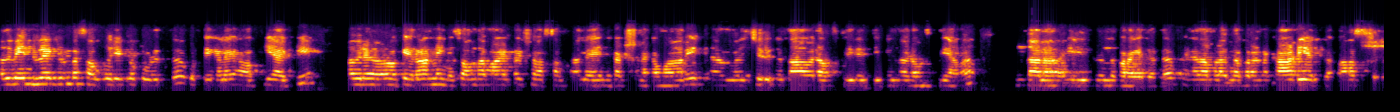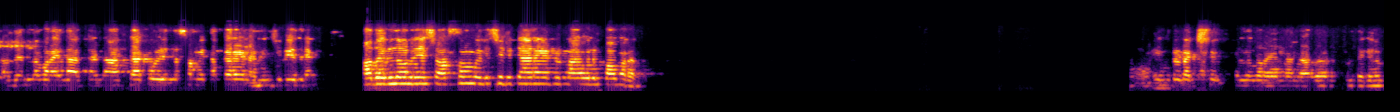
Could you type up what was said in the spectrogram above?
അത് വെന്റിലേറ്ററിന്റെ സൗകര്യമൊക്കെ കൊടുത്ത് കുട്ടികളെ ഓക്കെ ആക്കി അവർ ഓക്കെ റണ്ണിങ് സ്വന്തമായിട്ട് ശ്വാസം അല്ലെ ഇൻഫെക്ഷനൊക്കെ മാറി ആ, വലിച്ചെടുക്കുന്ന ആ ഒരു അവസ്ഥയിൽ എത്തിക്കുന്ന ഒരു അവസ്ഥയാണ് എന്താണ് ഇതെന്ന് പറയുന്നത്. പിന്നെ നമ്മൾ എന്താ പറയുക കാർഡിയക് അറസ്റ്റ് അതെന്ന് പറയുന്ന അറ്റാക്ക് വരുന്ന സമയത്ത് നമുക്കറിയാലോ നെഞ്ചുവേദന. അതെന്ന് പറഞ്ഞാൽ ശ്വാസം വലിച്ചെടുക്കാനായിട്ടുള്ള ഒരു പവർ ഇൻട്രൊഡക്ഷൻ എന്ന് പറയുന്നത്. അത് എന്തെങ്കിലും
